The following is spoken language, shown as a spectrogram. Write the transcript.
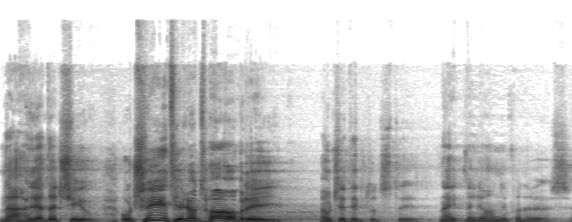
На глядачів. Учителю добрий. А вчитель тут стоїть. Навіть на нього не подивився.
